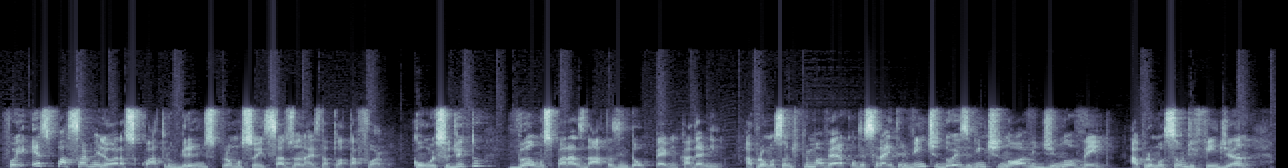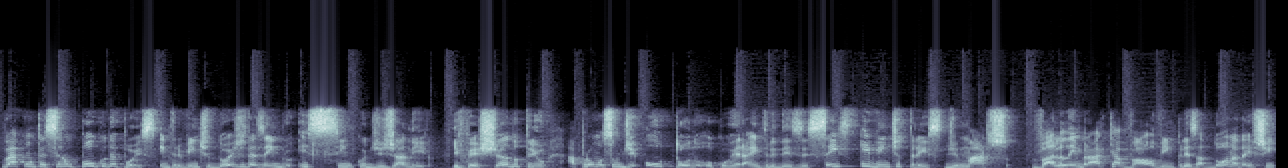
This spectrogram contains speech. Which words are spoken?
foi espaçar melhor as quatro grandes promoções sazonais da plataforma. Com isso dito, vamos para as datas, então pega um caderninho. A promoção de primavera acontecerá entre 22 e 29 de novembro. A promoção de fim de ano vai acontecer um pouco depois, entre 22 de dezembro e 5 de janeiro. E fechando o trio, a promoção de outono ocorrerá entre 16 e 23 de março. Vale lembrar que a Valve, empresa dona da Steam,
